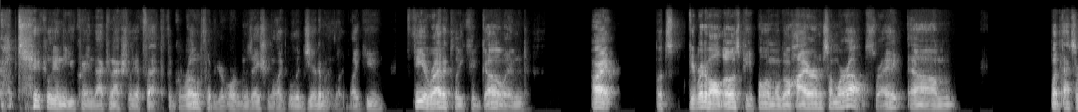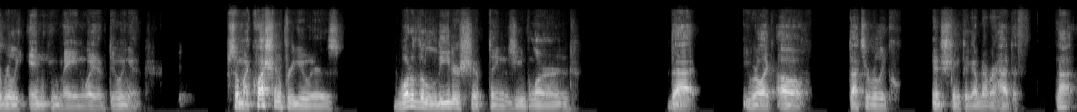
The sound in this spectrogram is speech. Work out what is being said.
particularly in the Ukraine, that can actually affect the growth of your organization, like legitimately. Like you theoretically could go and, all right, let's get rid of all those people and we'll go hire them somewhere else, right? Um, but that's a really inhumane way of doing it. So my question for you is, what are the leadership things you've learned that you were like, oh, that's a really interesting thing I've never had to not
